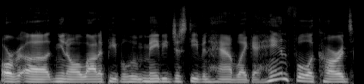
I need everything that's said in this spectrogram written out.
or, uh, you know, a lot of people who maybe just even have like a handful of cards,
